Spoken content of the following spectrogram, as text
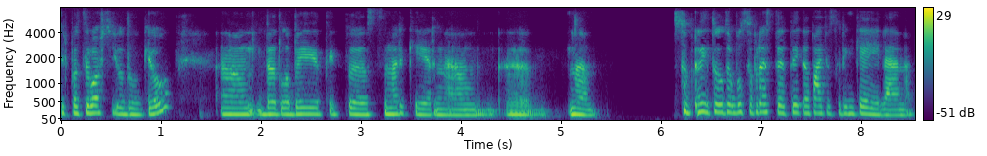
ir pasiruošti jų daugiau, bet labai taip smarkiai ir na, na reiktų turbūt suprasti tai, kad patys rinkėjai lemia.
